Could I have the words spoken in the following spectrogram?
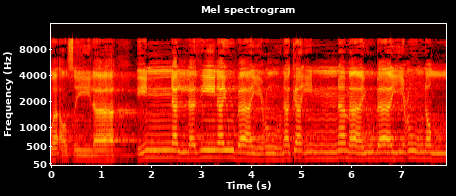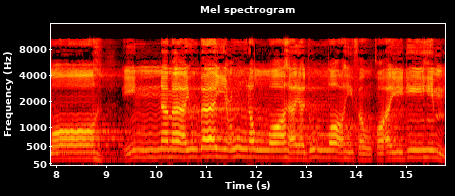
وأصيلا. إن الذين يبايعونك إنما يبايعون الله إنما يبايعون الله يد الله فوق أيديهم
